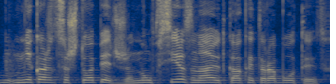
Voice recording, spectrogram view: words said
мне кажется, что, опять же, ну все знают, как это работает.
